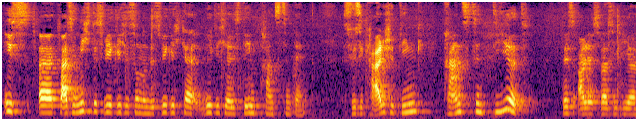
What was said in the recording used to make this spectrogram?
ist äh, quasi nicht das Wirkliche, sondern das Wirkliche, Wirkliche ist dem transzendent. Das physikalische Ding transzendiert das alles, was ich hier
